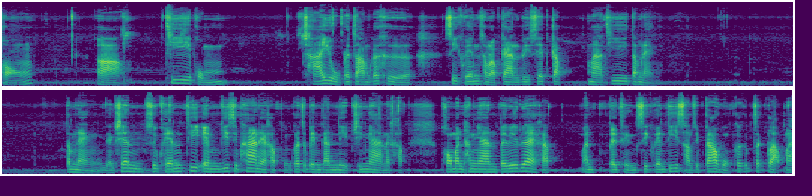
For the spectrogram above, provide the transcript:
ของอาที่ผมใช้อยู่ประจำก็คือ ซีเควนซ์สำหรับการรีเซ็ตกลับมาที่ตำแหน่งตำแหน่งอย่างเช่นซีเควนซ์ที่ M25 เนี่ยครับผมก็จะเป็นการหนีบชิ้นงานนะครับ พอมันทำงานไปเรื่อยๆครับมันไปถึงซีเควนซ์ที่ 39 ผมก็จะกลับมา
